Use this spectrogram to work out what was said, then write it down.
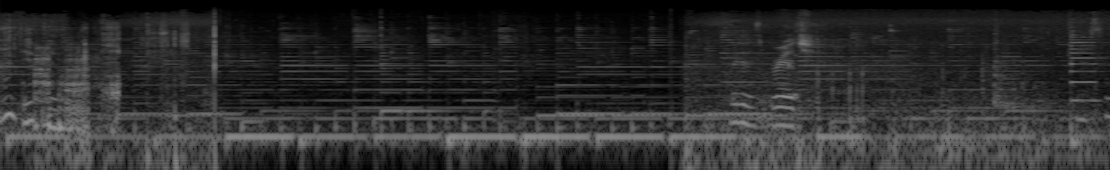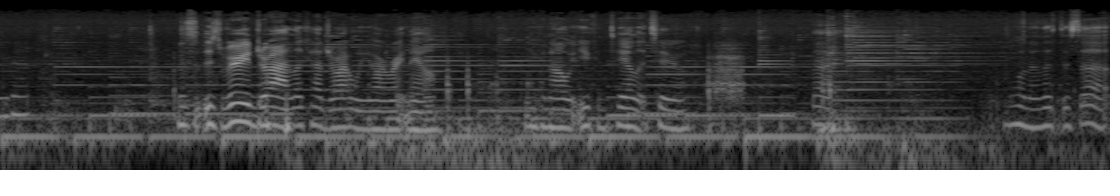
I definitely. Look this bridge. Can you see that? It's, it's very dry. Look how dry we are right now. You can always, you can tell it too. But I want to lift this up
